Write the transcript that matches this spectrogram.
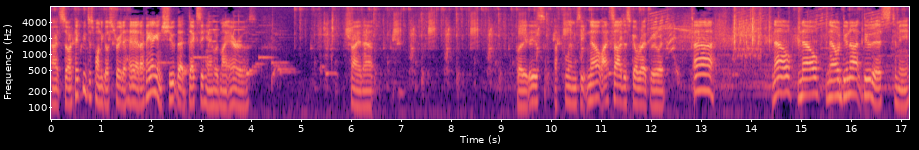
Alright, so I think we just want to go straight ahead. I think I can shoot that Dexihand with my arrows. Try it out. but it is a flimsy. No, I saw it just go right through it. Ah! No, no, no, do not do this to me.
